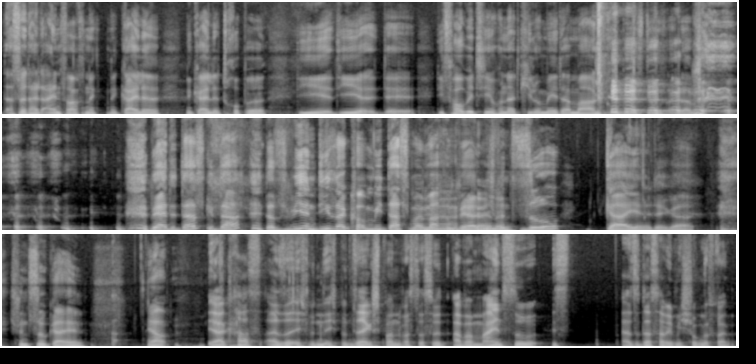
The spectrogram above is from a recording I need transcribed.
Das wird halt einfach eine, eine, geile, eine geile Truppe. Die, die, die, die VBT 100 Kilometer Marschgruppe ist das, Alter. Wer hätte das gedacht, dass wir in dieser Kombi das mal machen ja, werden? Ich finde es so geil, Digga. Ich finde es so geil. Ja. Ja, krass. Also ich bin, ich bin sehr gespannt, was das wird. Aber meinst du, ist, also das habe ich mich schon gefragt,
